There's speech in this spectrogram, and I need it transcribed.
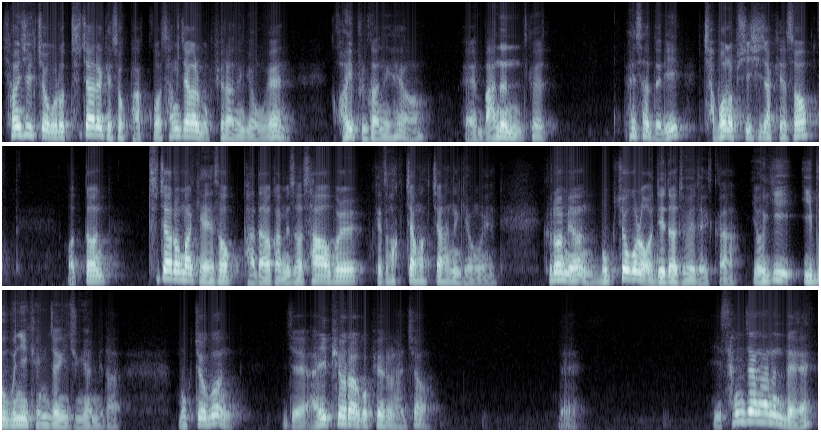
현실적으로 투자를 계속 받고 상장을 목표로 하는 경우엔 거의 불가능해요. 예, 많은 그 회사들이 자본 없이 시작해서 어떤 투자로만 계속 받아가면서 사업을 계속 확장 확장하는 경우엔 그러면 목적을 어디에다 둬야 될까? 여기 이 부분이 굉장히 중요합니다. 목적은 이제 IPO라고 표현을 하죠. 네. 이 상장하는데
